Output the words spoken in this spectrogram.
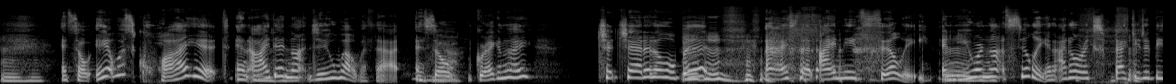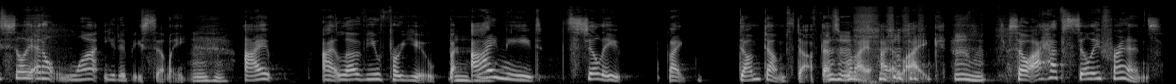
and so it was quiet, and I did not do well with that. And so Greg and I chit chatted a little bit, mm-hmm. and I said, "I need silly, and you are mm-hmm. not silly, and I don't expect you to be silly. I don't want you to be silly. Mm-hmm. I I love you for you, but I need silly, like dumb dumb stuff. That's what I, I like. So I have silly friends.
